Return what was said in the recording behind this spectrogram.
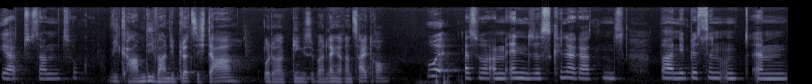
ja zusammenzucke. Wie kamen die? Waren die plötzlich da oder ging es über einen längeren Zeitraum? Also am Ende des Kindergartens waren die ein bisschen und ähm,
